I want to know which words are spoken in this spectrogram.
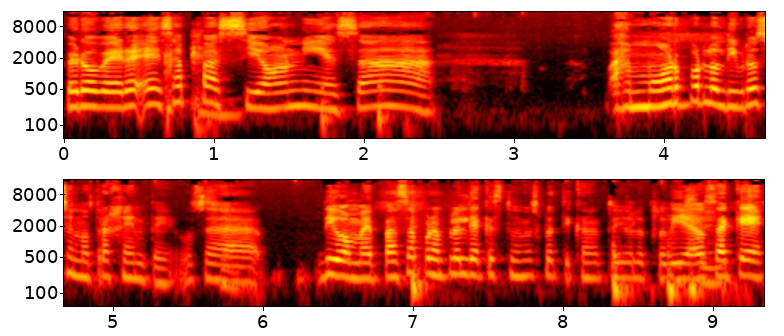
Pero ver esa pasión y esa amor por los libros en otra gente. O sea, digo, me pasa, por ejemplo, el día que estuvimos platicando tú y yo el otro día. O Sí. sea que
